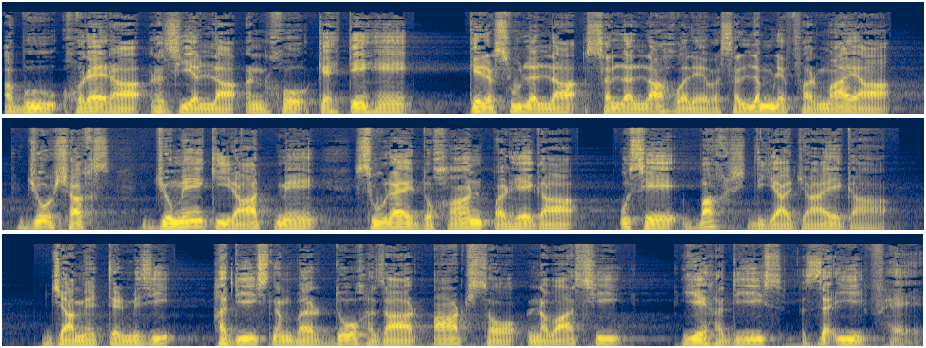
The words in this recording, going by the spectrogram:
ابو حریرا رضی اللہ عنہ کہتے ہیں کہ رسول اللہ صلی اللہ علیہ وسلم نے فرمایا، جو شخص جمعے کی رات میں سورہ دخان پڑھے گا، اسے بخش دیا جائے گا۔ جامع ترمزی حدیث نمبر دو ہزار آٹھ سو نواسی، یہ حدیث ضعیف ہے۔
